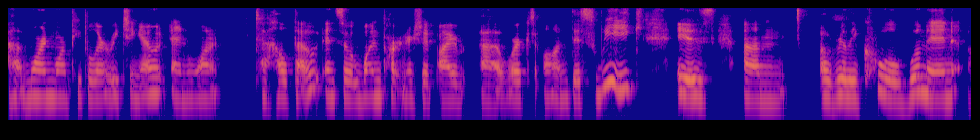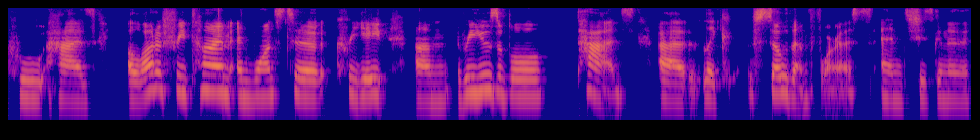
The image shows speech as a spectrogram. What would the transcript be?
uh, more and more people are reaching out and want to help out. And so, one partnership I uh, worked on this week is um, a really cool woman who has a lot of free time and wants to create um, reusable pads, uh, like sew them for us. And she's going to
